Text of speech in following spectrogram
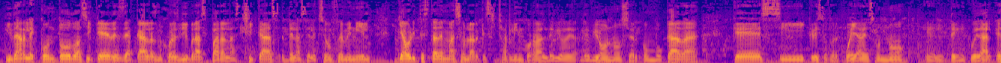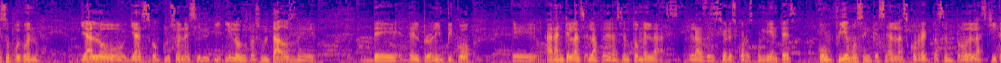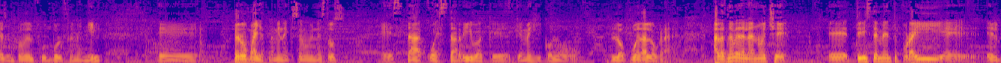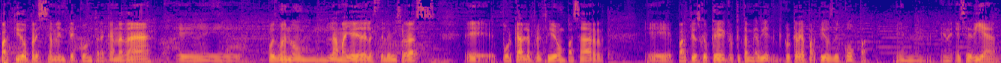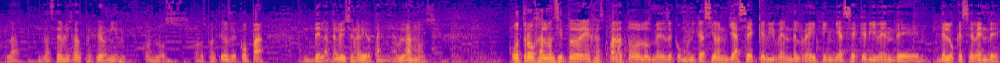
y darle con todo. Así que desde acá las mejores vibras para las chicas de la selección femenil. Ya ahorita está de más hablar que si Charlín Corral debió, debió no ser convocada, que si Christopher Cuellar es o no el técnico ideal. Eso pues bueno, ya lo, ya esas conclusiones y, los resultados de, del preolímpico eh, harán que la federación tome las, las decisiones correspondientes. Confiemos en que sean las correctas en pro de las chicas y en pro del fútbol femenil. Eh, pero vaya, también hay que ser muy honestos. Está cuesta arriba que, que México lo, lo pueda lograr. A las 9 de la noche eh, tristemente por ahí eh, el partido precisamente contra Canadá, eh, pues bueno, la mayoría de las televisoras eh, por cable prefirieron pasar eh, partidos, creo que creo que también había, creo que había partidos de copa en, en ese día, la, las televisoras prefirieron ir con los con los partidos de copa, de la televisión abierta ni hablamos. Otro jaloncito de orejas para todos los medios de comunicación. Ya sé que viven del rating, ya sé que viven de, de lo que se vende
